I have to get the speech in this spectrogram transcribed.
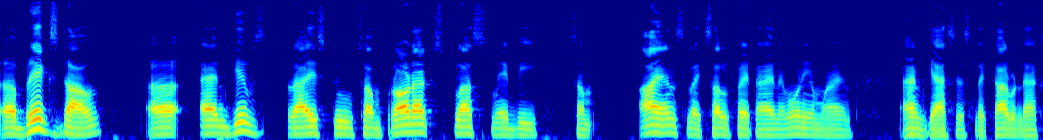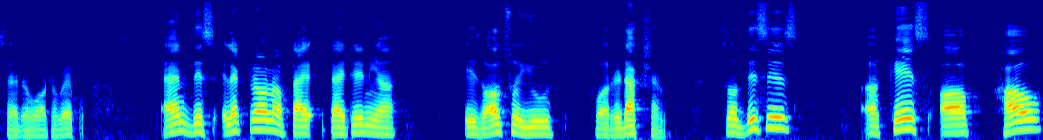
uh, breaks down uh, and gives rise to some products plus maybe some ions like sulphate ion, ammonium ion and gases like carbon dioxide or water vapor. And this electron of ti titania is also used for reduction. So, this is a case of how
